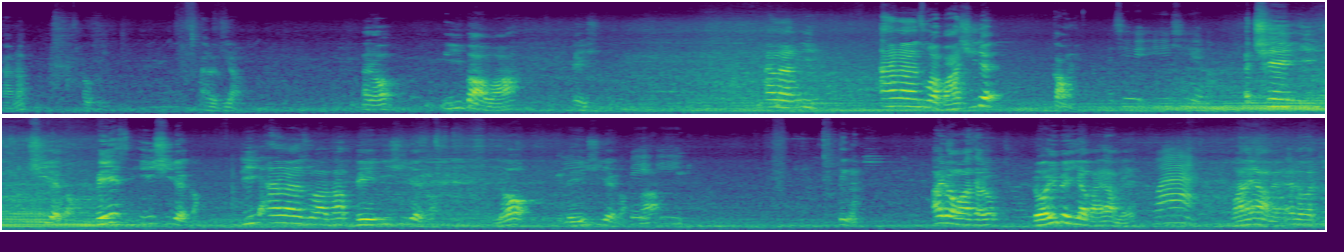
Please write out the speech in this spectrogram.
ဟာနော်ဟုတ်ပြီအဲ့လိုကြည့်အောင်အဲ့တော့ E ပါဝါ H L E L ဆိုတာဘာရှိတဲ့ကောင်းအခြေ E ရှိရတော့အခြေ E ရှိတဲ့ကောင် base E ရှိတဲ့ကောင်ဒီ L ဆိုတာက base E ရှိတဲ့ကောင်လော့ base E ရှိတဲ့ကောင် B ဟာ E သိလားအဲ့တော့မှာဆရာတို့လော်ကြီး base ကဘာရမလဲ1ဝိုင်းရမယ်အဲ့တော့ d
